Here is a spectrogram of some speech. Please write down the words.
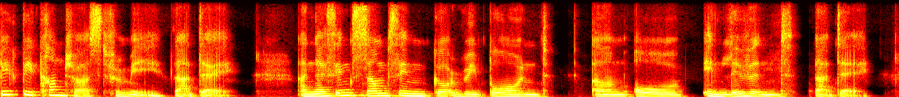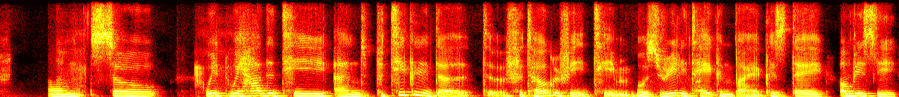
big, big contrast for me that day. And I think something got reborn um, or enlivened that day. Um, so we we had the tea, and particularly the, the photography team was really taken by it because they obviously,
